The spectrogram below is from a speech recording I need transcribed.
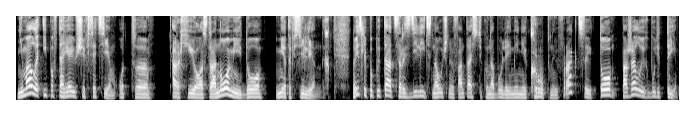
Немало и повторяющихся тем, от э, археоастрономии до метавселенных. Но если попытаться разделить научную фантастику на более-менее крупные фракции, то, пожалуй, их будет три.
